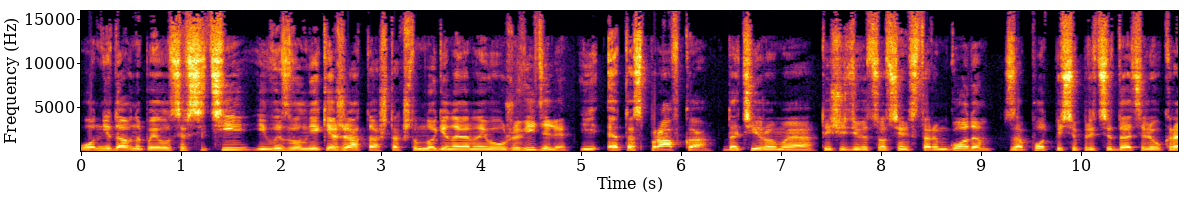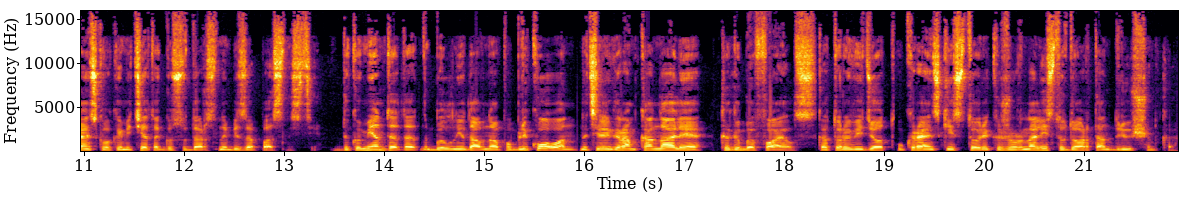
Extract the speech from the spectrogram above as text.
Он недавно появился в сети и вызвал некий ажиотаж, так что многие, наверное, его уже видели. И это справка, датируемая 1972 годом, за подписью председателя Украинского комитета государственной безопасности. Документ этот был недавно опубликован на телеграм-канале КГБ Файлс, который ведет украинский историк и журналист Эдуард Андрющенко.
